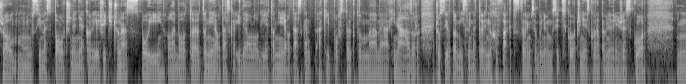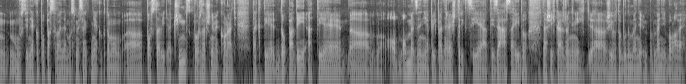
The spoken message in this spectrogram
čo musíme spoločne nejako riešiť, čo nás spojí, lebo to, to nie je otázka ideológie, to nie je otázka, aký postoj k tomu máme, aký názor, čo si o tom myslíme, to je jednoducho fakt, s ktorým sa budeme musieť skôr či neskôr, a pevne verím, že skôr mm, musieť nejako popasovať a musíme sa nejako k tomu uh, postaviť. A čím skôr začneme konať, tak tie dopady a tie uh, obmedzenia, prípadne reštrikcie a tie zásahy do našich každodenných uh, životov budú menej, menej bolavé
